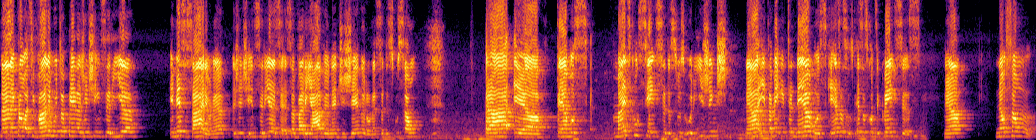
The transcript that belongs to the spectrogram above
né? então, assim, vale muito a pena a gente inserir, é necessário, né? A gente inserir essa, essa variável né, de gênero nessa discussão para é, termos mais consciência das suas origens, né? E também entendermos que essas, essas consequências, né? Não são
